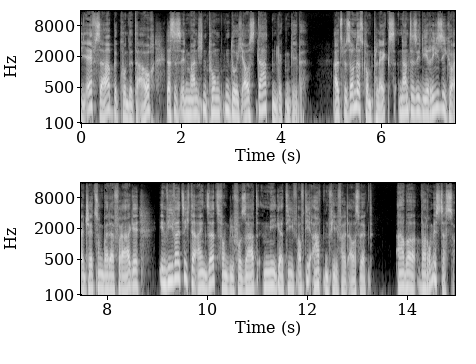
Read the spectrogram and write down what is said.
die EFSA bekundete auch, dass es in manchen Punkten durchaus Datenlücken gebe. Als besonders komplex nannte sie die Risikoeinschätzung bei der Frage, inwieweit sich der Einsatz von Glyphosat negativ auf die Artenvielfalt auswirkt. Aber warum ist das so?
